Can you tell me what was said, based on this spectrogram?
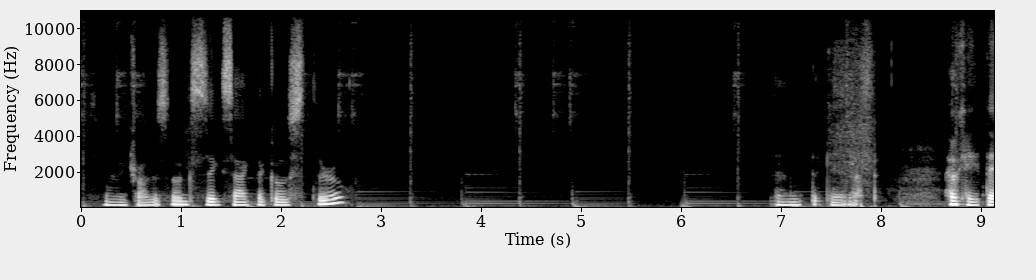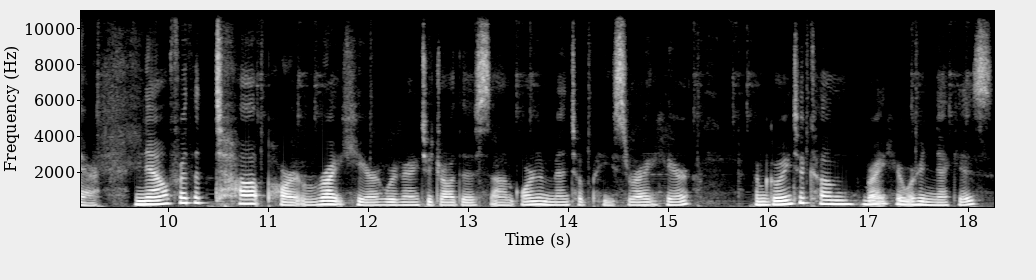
So I'm going to draw this little zigzag that goes through. And thicken it up. Okay, there. Now for the top part right here, we're going to draw this um, ornamental piece right here. I'm going to come right here where her neck is,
